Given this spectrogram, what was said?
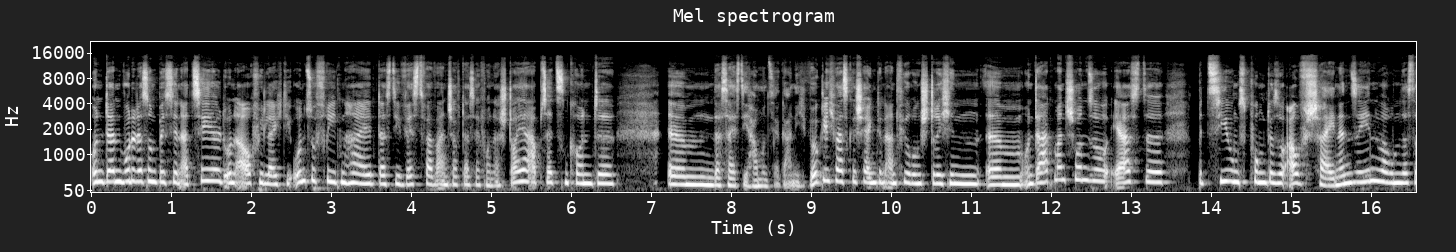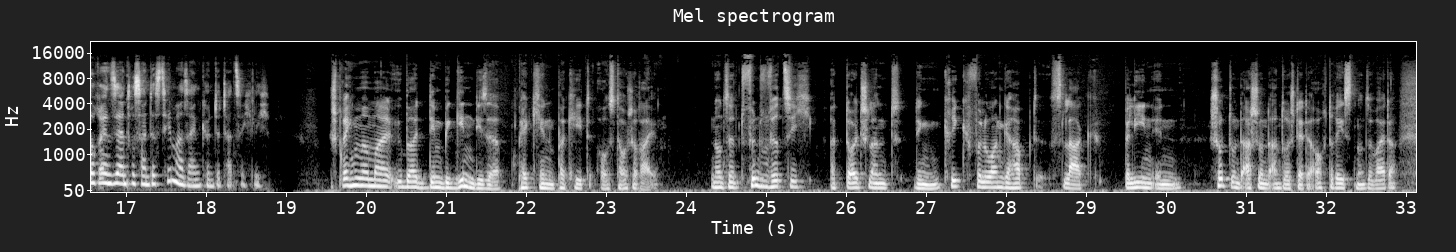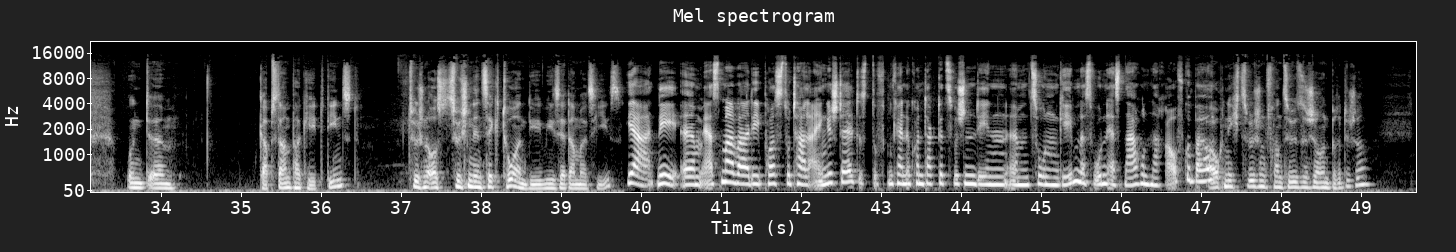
Und dann wurde das so ein bisschen erzählt und auch vielleicht die Unzufriedenheit, dass die Westverwandtschaft das ja von der Steuer absetzen konnte. Ähm, das heißt, die haben uns ja gar nicht wirklich was geschenkt, in Anführungsstrichen. Ähm, und da hat man schon so erste Beziehungspunkte so aufscheinen sehen, warum das doch ein sehr interessantes Thema sein könnte tatsächlich. Sprechen wir mal über den Beginn dieser Päckchen-Paket-Austauscherei. 1945 hat Deutschland den Krieg verloren gehabt. Es lag Berlin in Schutt und Asche und andere Städte, auch Dresden und so weiter. Und ähm, gab es da einen Paketdienst? Zwischen, aus, zwischen den Sektoren, die, wie es ja damals hieß? Ja, nee, ähm, erstmal war die Post total eingestellt. Es durften keine Kontakte zwischen den ähm, Zonen geben. Das wurden erst nach und nach aufgebaut. Auch nicht zwischen französischer und britischer?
